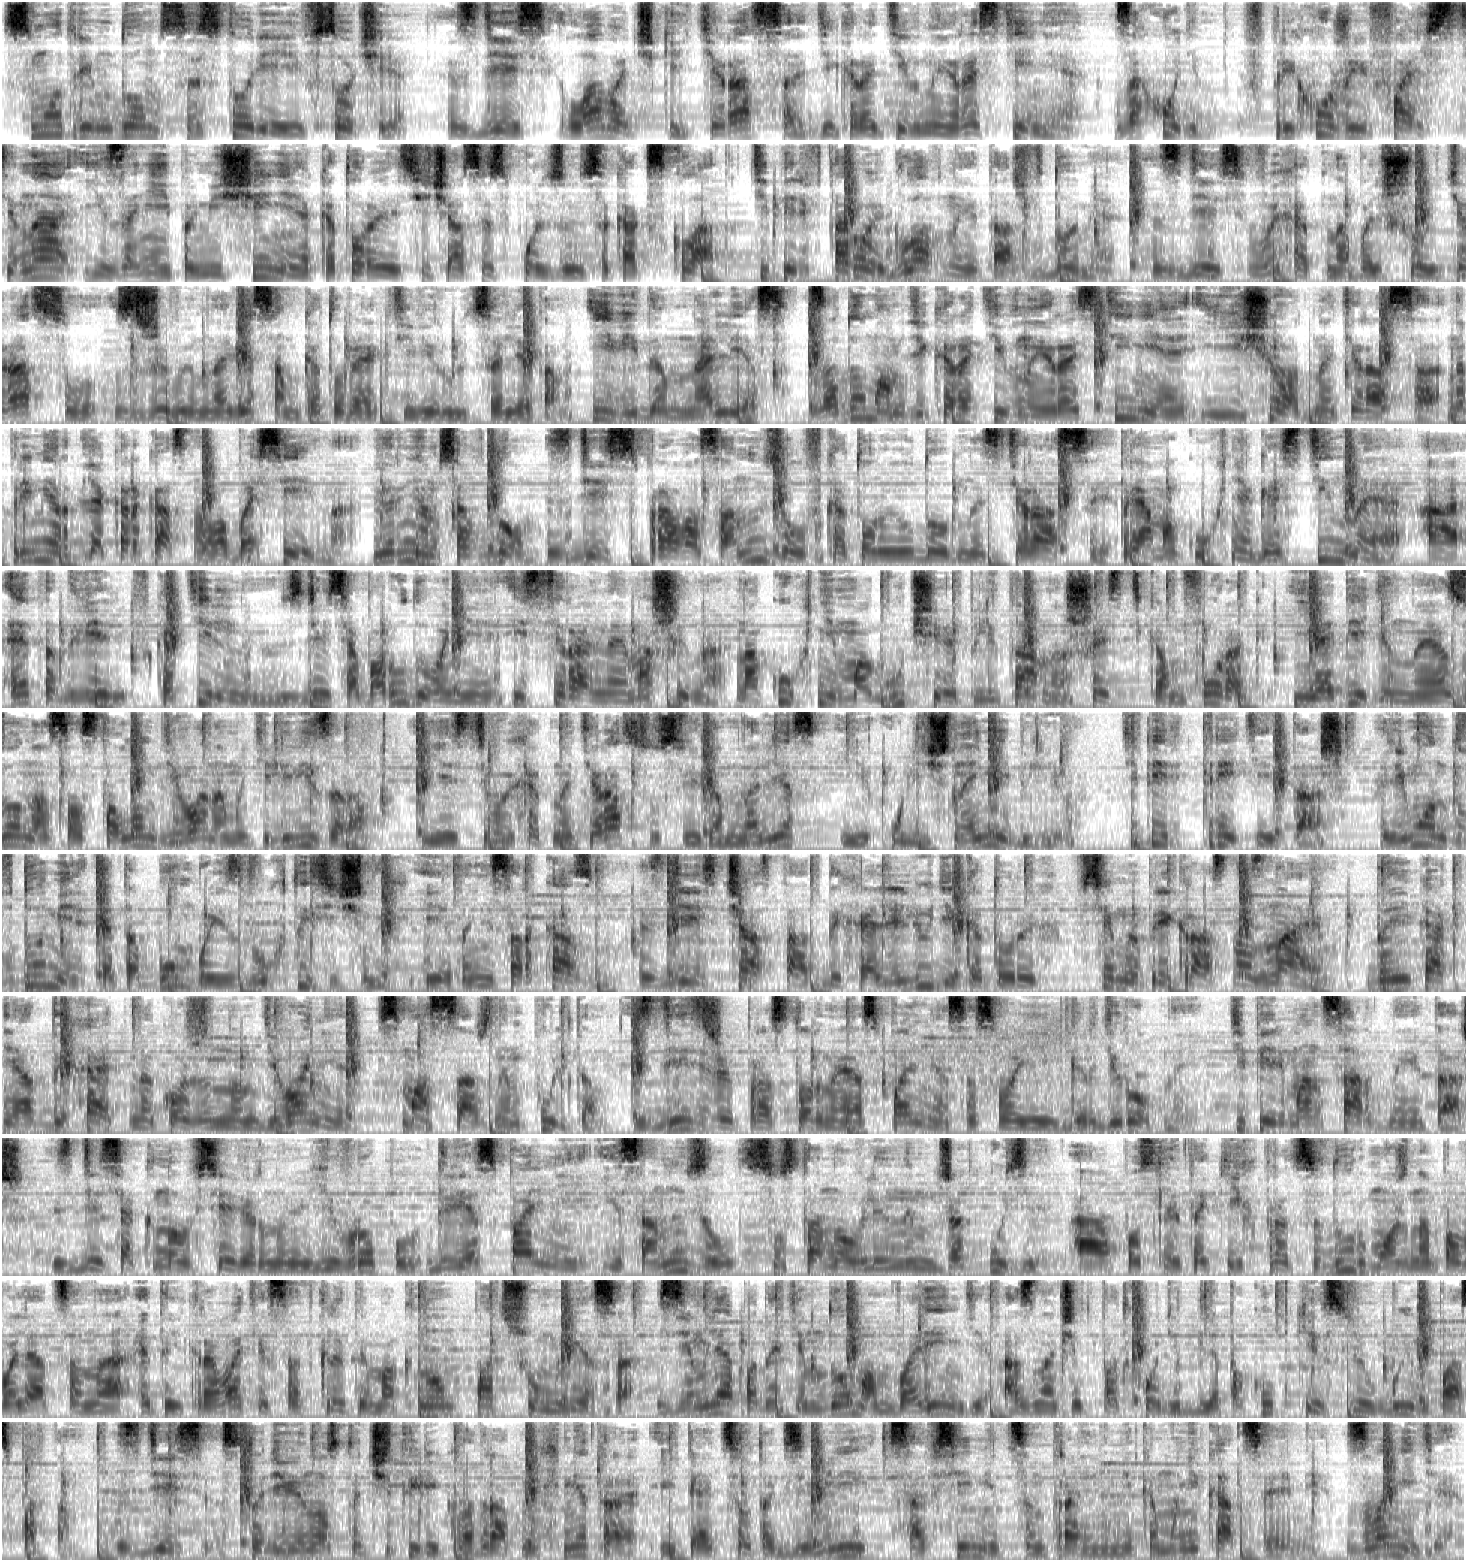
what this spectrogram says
Смотрим дом с историей в Сочи. Здесь лавочки, терраса, декоративные растения. Заходим. В прихожей фальш-стена и за ней помещение, которое сейчас используется как склад. Теперь второй, главный этаж в доме. Здесь выход на большую террасу с живым навесом, который активируется летом, и видом на лес. За домом декоративные растения и еще одна терраса, например, для каркасного бассейна. Вернемся в дом. Здесь справа санузел, в который удобно с террасы. Прямо кухня-гостиная, а эта дверь в котельную. Здесь оборудование и стиральная машина. На кухне могучая плита на 6 комфорок и обеденная зона со столом, диваном и телевизором. Есть выход на террасу с видом на лес и уличной мебелью. Теперь третий этаж. Ремонт в доме – это бомба из двухтысячных, и это не сарказм. Здесь часто отдыхали люди, которых все мы прекрасно знаем. Да и как не отдыхать на кожаном диване с массажным пультом. Здесь же просторная спальня со своей гардеробной. Теперь мансардный этаж. Здесь окно в Северную Европу, две спальни и санузел с установленным джакузи. А после таких процедур можно поваляться на этой кровати с открытым окном под шум леса. Земля под этим домом в аренде, а значит подходит для покупки с любым паспортом. Здесь 194 квадратных метра и 5 соток земли со всеми центральными коммуникациями. Звоните.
